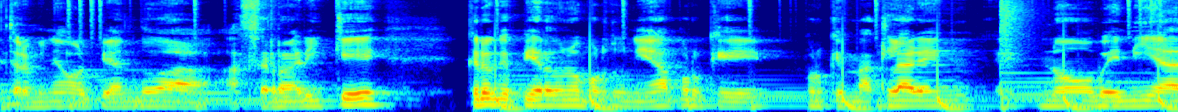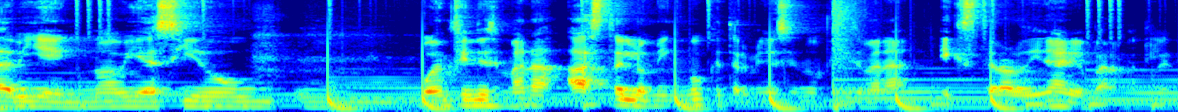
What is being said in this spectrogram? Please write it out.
termina golpeando a, Ferrari, que creo que pierde una oportunidad porque, porque McLaren no venía bien, no había sido un, buen fin de semana hasta el domingo, que termina siendo un fin de semana extraordinario para McLaren.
